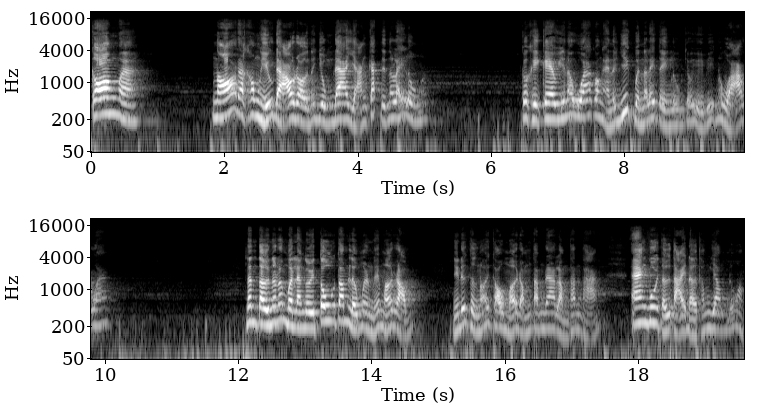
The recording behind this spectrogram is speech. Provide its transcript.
Con mà nó đã không hiểu đạo rồi, nó dùng đa dạng cách để nó lấy luôn á. Có khi keo với nó quá, có ngày nó giết mình, nó lấy tiền luôn, cho quý vị biết, nó quả quá. Nên từ nó nói mình là người tu tâm lượng mình phải mở rộng. Những đức thường nói câu, mở rộng tâm ra, lòng thanh thản. An vui tự tại đời thông dong đúng không?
